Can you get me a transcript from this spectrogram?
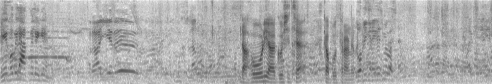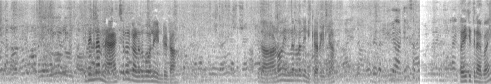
देखो पहले हाथ में लेके ഹോളി ആഘോഷിച്ച കബൂത്തറാണ് ഇതെല്ലാം നാച്ചുറൽ കളർ പോലെ ഉണ്ട് ട്ടാ. ഇതാണോ എന്നുള്ളത് എനിക്കറിയില്ല भाई कितना है भाई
